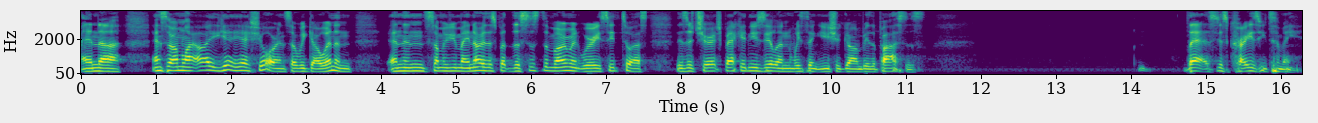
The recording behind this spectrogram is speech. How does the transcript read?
And, uh, and so I'm like, Oh, yeah, yeah, sure. And so we go in and and then some of you may know this, but this is the moment where he said to us, There's a church back in New Zealand. We think you should go and be the pastors. That's just crazy to me.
